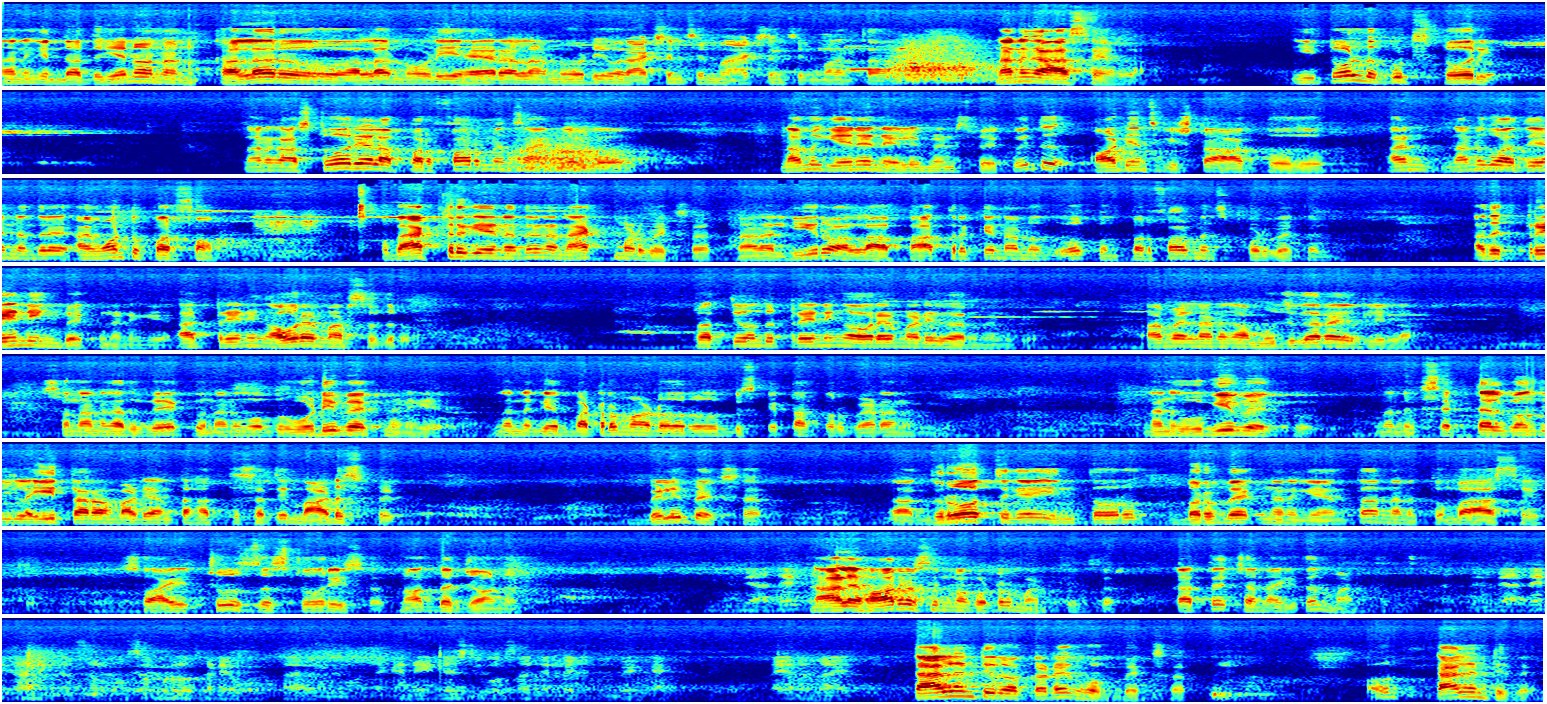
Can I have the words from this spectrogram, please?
ನನಗೆ ಅದು ಏನೋ ನನ್ನ ಕಲರು ಎಲ್ಲ ನೋಡಿ ಹೇರ್ ಎಲ್ಲ ನೋಡಿ ಅವ್ರು ಆ್ಯಕ್ಷನ್ ಸಿನಿಮಾ ಆ್ಯಕ್ಷನ್ ಸಿನಿಮಾ ಅಂತ ನನಗೆ ಆಸೆ ಅಲ್ಲ. ಈ ಟೋಲ್ಡ್ ಗುಡ್ ಸ್ಟೋರಿ ನನಗೆ ಆ ಸ್ಟೋರಿ ಎಲ್ಲ ಪರ್ಫಾರ್ಮೆನ್ಸ್ ಆ್ಯಂಗಲ್ಲು ನಮಗೆ ಏನೇನು ಎಲಿಮೆಂಟ್ಸ್ ಬೇಕು, ಇದು ಆಡಿಯನ್ಸ್ಗೆ ಇಷ್ಟ ಆಗ್ಬೋದು. ಆ್ಯಂಡ್ ನನಗೂ ಅದೇನಂದರೆ ಐ ವಾಂಟ್ ಟು ಪರ್ಫಾರ್ಮ್ ಒಬ್ಬ ಆ್ಯಕ್ಟ್ರಿಗೆ ಏನಂದರೆ ನಾನು ಆ್ಯಕ್ಟ್ ಮಾಡ್ಬೇಕು ಸರ್ ನಾನು ಅಲ್ಲಿ ಹೀರೋ ಅಲ್ಲ, ಆ ಪಾತ್ರಕ್ಕೆ ನಾನು ಒಂದು ಹೋಗಿ ಒಂದು ಪರ್ಫಾರ್ಮೆನ್ಸ್ ಕೊಡಬೇಕಲ್ಲಿ ಅದಕ್ಕೆ ಟ್ರೈನಿಂಗ್ ಬೇಕು ನನಗೆ. ಆ ಟ್ರೈನಿಂಗ್ ಅವರೇ ಮಾಡಿಸಿದ್ರು. ಪ್ರತಿಯೊಂದು ಟ್ರೈನಿಂಗ್ ಅವರೇ ಮಾಡಿದ್ದಾರೆ ನನಗೆ. ಆಮೇಲೆ ನನಗೆ ಆ ಮುಜುಗರ ಇರಲಿಲ್ಲ. ಸೊ ನನಗೆ ಅದು ಬೇಕು. ನನಗೊಬ್ರು ಹೊಡಿಬೇಕು ನನಗೆ. ನನಗೆ ಬಟರ್ ಮಾಡೋರು ಬಿಸ್ಕೆಟ್ ಹಾಕೋರು ಬೇಡ ನನಗೆ. ನನಗೆ ಉಗಿಬೇಕು. ನನಗೆ ಸೆಟ್ಟಲ್ಲಿ ಬಂದು, ಇಲ್ಲ, ಈ ಥರ ಮಾಡಿ ಅಂತ ಹತ್ತು ಸತಿ ಮಾಡಿಸ್ಬೇಕು. ಬೆಳಿಬೇಕು ಸರ್ ಆ ಗ್ರೋತ್ಗೆ ಇಂಥವ್ರು ಬರಬೇಕು ನನಗೆ ಅಂತ ನನಗೆ ತುಂಬ ಆಸೆ ಇತ್ತು. So I choose the story sir not the genre ನಾಳೆ ಹಾರರ್ ಸಿನಿಮಾ ಕೊಟ್ಟರು ಮಾಡ್ತೀನಿ ಸರ್ ಕತೆ ಚೆನ್ನಾಗಿದ್ದು ಮಾಡ್ತೀನಿ. ಟ್ಯಾಲೆಂಟ್ ಇರೋ ಕಡೆಗೆ ಹೋಗ್ಬೇಕು ಸರ್ ಅವ್ರ ಟ್ಯಾಲೆಂಟ್ ಇದೆ.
